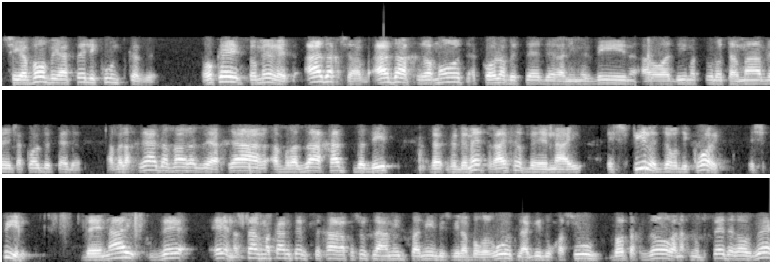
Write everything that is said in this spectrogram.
שיבוא ויעשה לי קונץ כזה. אוקיי? זאת אומרת, עד עכשיו, עד ההחרמות, הכל בסדר, אני מבין, האוהדים עשו לו את המוות, הכל בסדר. אבל אחרי הדבר הזה, אחרי ההברזה החד-צדדית, ובאמת, רייכרד בעיניי השפיל את ג'ורדי קרויף, השפיל. בעיניי זה, אין, עכשיו מכבי תל אביב צריכה פשוט להעמיד פנים בשביל הבוררות, להגיד הוא חשוב, בוא תחזור, אנחנו בסדר או זה,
